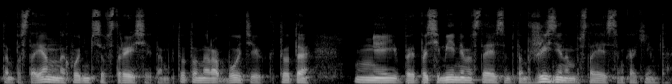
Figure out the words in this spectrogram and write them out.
там постоянно находимся в стрессе, там кто-то на работе, кто-то по семейным обстоятельствам, там, жизненным обстоятельствам каким-то.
